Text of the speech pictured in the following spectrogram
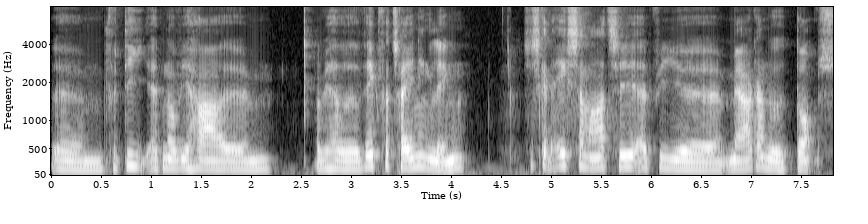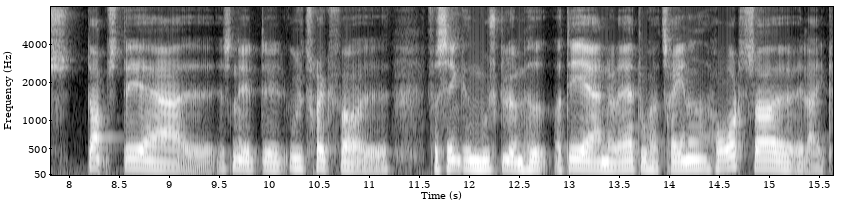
øhm, fordi at når vi har, øhm, når vi har været væk fra træningen længe, så skal der ikke så meget til, at vi øh, mærker noget doms. Doms, det er øh, sådan et, øh, udtryk for øh, forsinket muskelømhed, og det er, når det er, at du har trænet hårdt, så, øh, eller ikke,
